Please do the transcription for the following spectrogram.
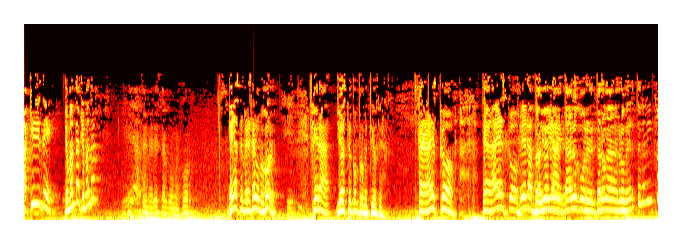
Aquí dice, ¿qué manda? ¿Qué manda? Ella se merece algo mejor. Ella se merece algo mejor. Fiera, yo estoy comprometido, Fiera. Te agradezco, te agradezco, Fiera, pero yo ya. reventarlo como reventaron a Roberto, nanito.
